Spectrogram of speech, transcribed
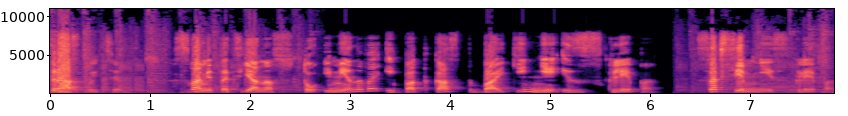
Здравствуйте! С вами Татьяна Стоименова и подкаст «Байки не из склепа». Совсем не из склепа.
